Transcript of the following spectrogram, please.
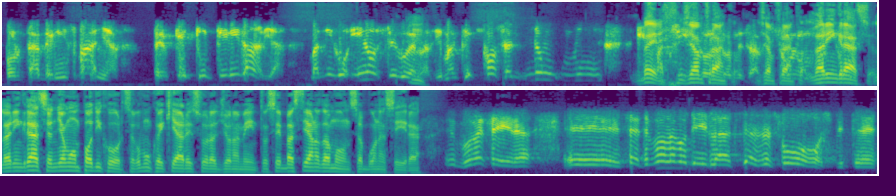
portateli in Spagna, perché tutti in Italia? Ma dico i nostri governanti, mm. ma che cosa... Non, Bene, Gianfranco, Gianfranco la, ringrazio, la ringrazio, andiamo un po' di corsa, comunque è chiaro il suo ragionamento. Sebastiano da Monza, buonasera. Eh, buonasera, eh, senti, volevo dire al suo ospite,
